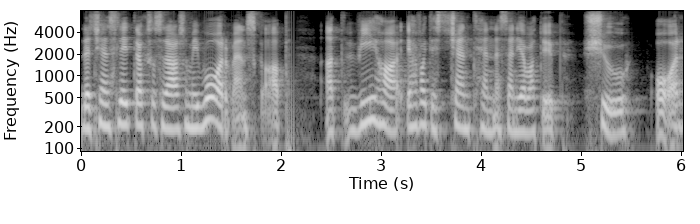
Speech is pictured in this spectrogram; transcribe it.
det känns lite också sådär som i vår vänskap. Att vi har, jag har faktiskt känt henne sedan jag var typ sju år.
